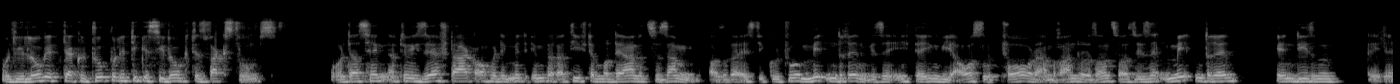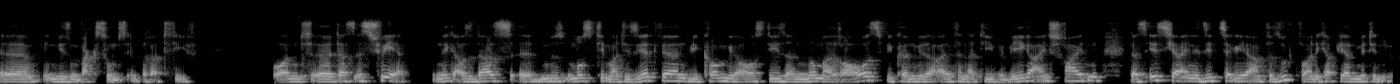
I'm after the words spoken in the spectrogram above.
Und die Logik der Kulturpolitik ist die Logik des Wachstums. Und das hängt natürlich sehr stark auch mit dem mit Imperativ der Moderne zusammen. Also da ist die Kultur mittendrin. Wir sind nicht da irgendwie außen vor oder am Rand oder sonst was. Wir sind mittendrin in diesem, äh, in diesem Wachstumsimperativ. Und äh, das ist schwer. Nicht? Also das äh, muss, muss, thematisiert werden. Wie kommen wir aus dieser Nummer raus? Wie können wir da alternative Wege einschreiten? Das ist ja in den 70er Jahren versucht worden. Ich habe ja mit den,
